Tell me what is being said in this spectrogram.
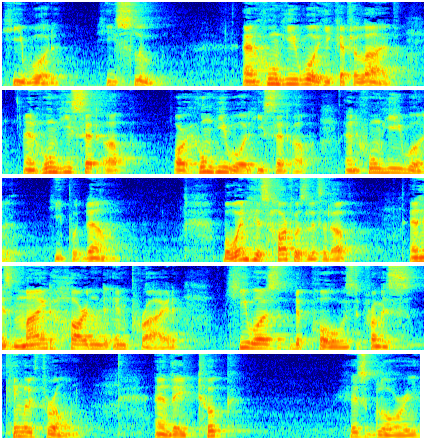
he would, he slew. And whom he would, he kept alive. And whom he set up, or whom he would, he set up. And whom he would, he put down. But when his heart was lifted up, and his mind hardened in pride, he was deposed from his kingly throne, and they took his glory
